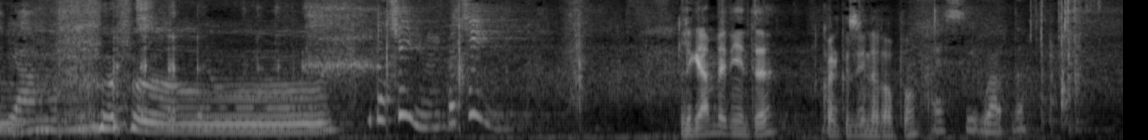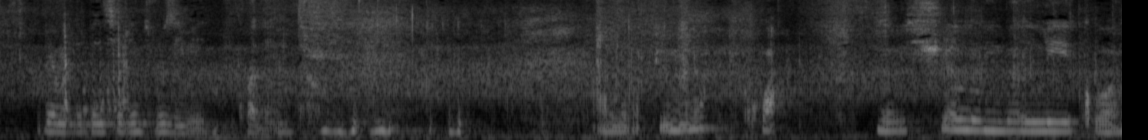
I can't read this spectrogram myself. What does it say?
abbiamo Il bacino, il bacino. Le gambe niente? Qualcosina dopo? Eh sì, guarda. Abbiamo dei pensieri intrusivi qua dentro. Allora, più o meno qua. Dove c'è l'ombelico.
